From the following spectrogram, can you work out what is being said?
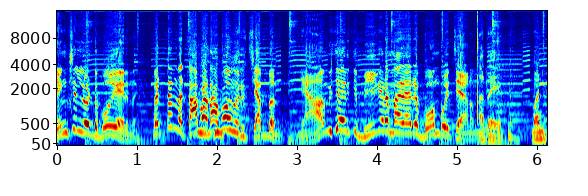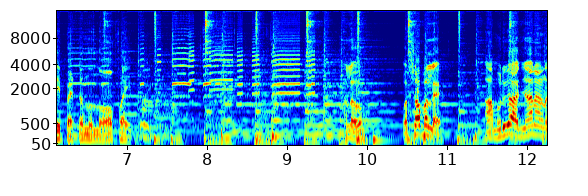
ജംഗ്ഷനിലോട്ട് പോകുകയായിരുന്നു പെട്ടെന്ന് ടപ ടപോന്നൊരു ശബ്ദം. ഞാൻ വിചാരിച്ചു ഭീകരന്മാരെ ബോംബ് വെച്ചാണ് അതെ. വണ്ടി പെട്ടെന്ന് ഓഫായി പോയി. ഹലോ? വർക്ക്ഷോപ്പ് അല്ലേ ആ മുരുക ഞാനാണ്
